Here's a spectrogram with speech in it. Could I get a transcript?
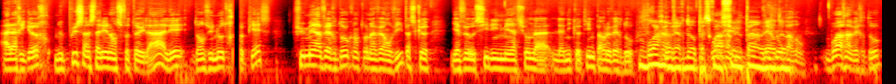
à la rigueur, ne plus s'installer dans ce fauteuil-là, aller dans une autre pièce, fumer un verre d'eau quand on avait envie, parce que il y avait aussi l'élimination de la, la, nicotine par le verre d'eau. Boire un verre d'eau, parce qu'on ne fume pas un verre d'eau. Pardon, boire un verre d'eau,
